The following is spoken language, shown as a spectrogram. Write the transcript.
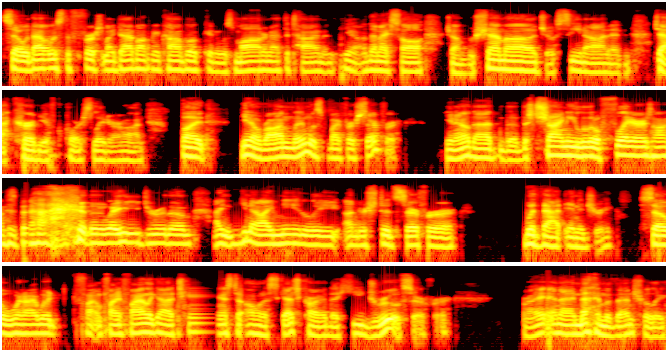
So that was the first. My dad bought me a comic book, and it was modern at the time. And you know, then I saw John Buscema, Joe Sinnott, and Jack Kirby, of course, later on. But you know, Ron Lim was my first surfer. You know that the, the shiny little flares on his back, the way he drew them. I you know I immediately understood surfer with that imagery. So when I would fi- finally got a chance to own a sketch card that he drew of surfer, right, and I met him eventually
